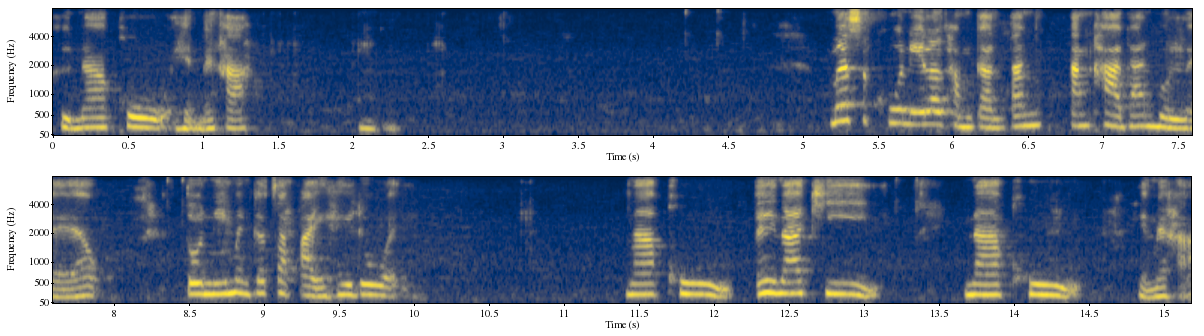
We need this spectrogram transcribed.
คือหน้าคู่ เห็นไหมคะ เมื่อสักครู่นี้เราทำการตั้งตั้งค่าด้านบนแล้ว ตัวนี้มันก็จะไปให้ด้วย หน้าคู่เอ้ยหน้าคีย์หน้าคู่เห็นไหมคะ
